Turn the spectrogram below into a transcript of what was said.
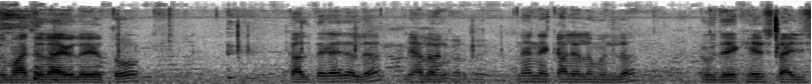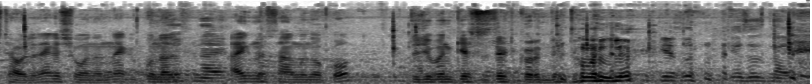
तो माझ्या लाईव्हला येतो. काल तर काय झालं? मी याला नाही नाही काल याला म्हणलं मी उद्या एक हेअर स्टाईलिश ठेवलं नाही का शिवणं नाही का कुणाला? ऐक ना सांगू नको. तुझी पण केस सेट करून देतो म्हणलं. केसच नाही.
